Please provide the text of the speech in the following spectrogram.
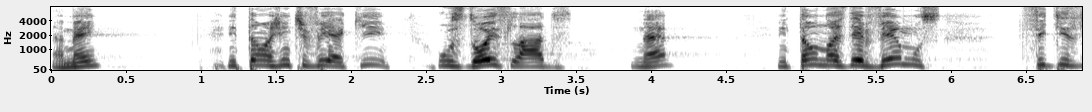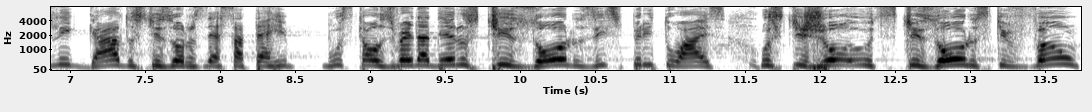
Amém? Então a gente vê aqui os dois lados, né? Então nós devemos se desligar dos tesouros dessa terra e buscar os verdadeiros tesouros espirituais, os, os tesouros que vão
